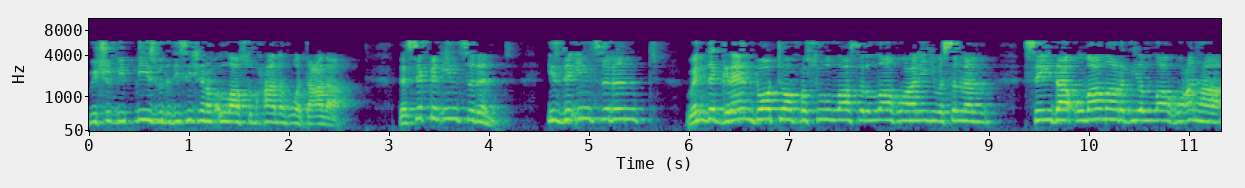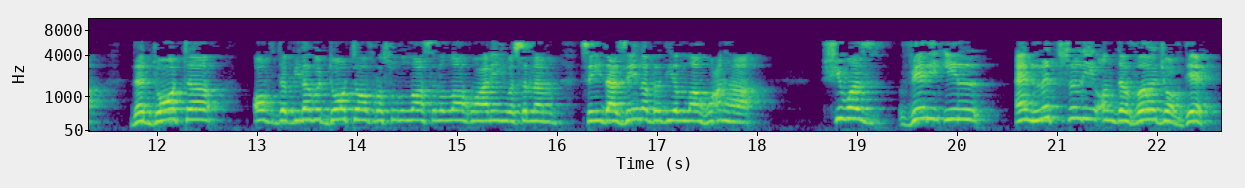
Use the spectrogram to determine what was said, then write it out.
we should be pleased with the decision of Allah subhanahu wa ta'ala. The second incident is the incident when the granddaughter of Rasulullah sallallahu alaihi wasallam, Sayyidah Umama radiallahu anha, the daughter of the beloved daughter of Rasulullah sallallahu alaihi wasallam, Sayyidah Zainab radiallahu anha, she was very ill and literally on the verge of death.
